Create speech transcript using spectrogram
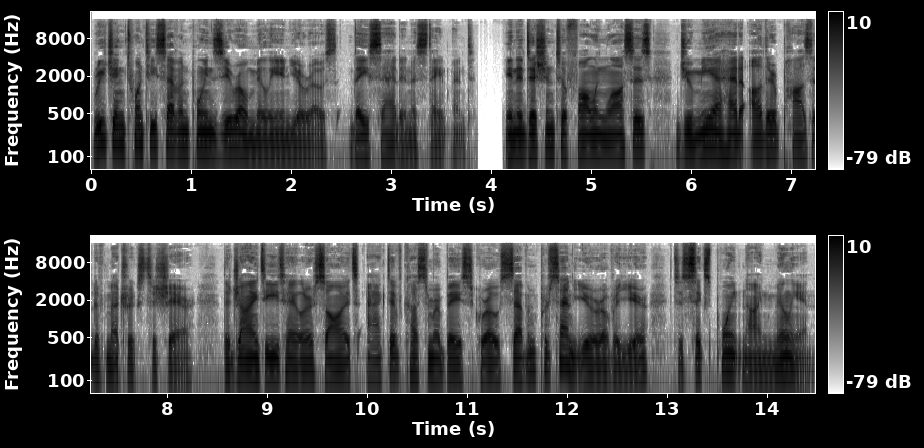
reaching 27.0 million euros, they said in a statement. In addition to falling losses, Jumia had other positive metrics to share. The giant e-tailer saw its active customer base grow 7% year over year to 6.9 million.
